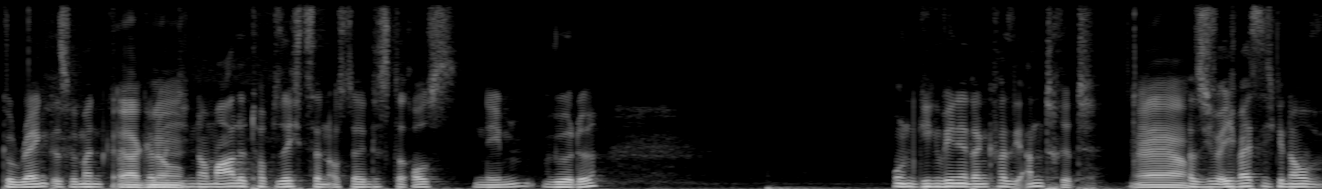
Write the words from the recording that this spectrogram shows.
gerankt ist, wenn man, Ja, wenn genau. man die normale Top 16 aus der Liste rausnehmen würde. Und gegen wen er dann quasi antritt. ja, ja. Also ich, ich weiß nicht genau,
